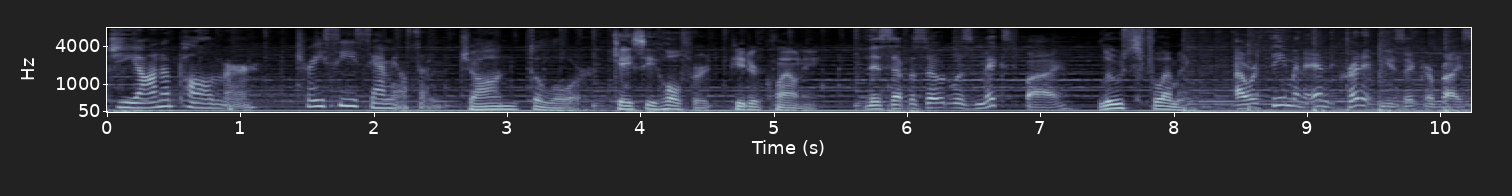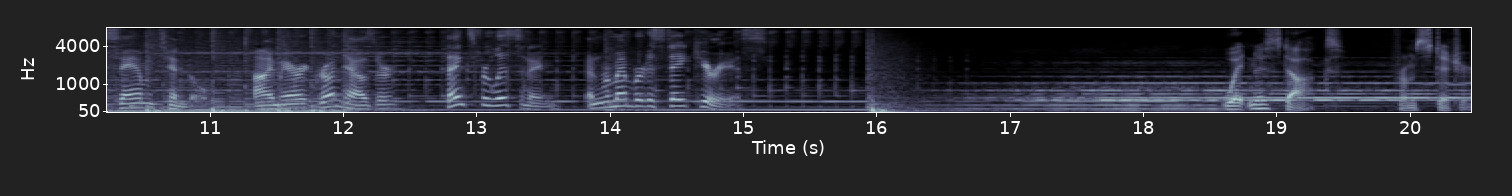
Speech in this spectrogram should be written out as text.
Gianna Palmer, Tracy Samuelson, John Delore, Casey Holford, Peter Clowney. This episode was mixed by Luce Fleming. Our theme and end credit music are by Sam Tyndall. I'm Eric Grundhauser. Thanks for listening, and remember to stay curious. Witness Docs from Stitcher.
